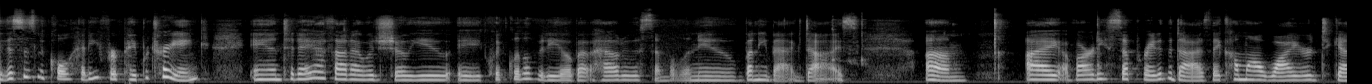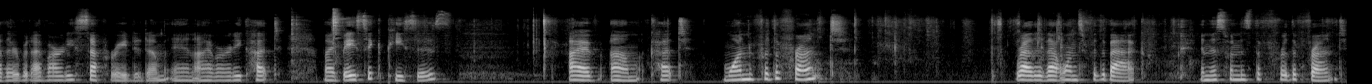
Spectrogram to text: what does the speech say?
this is Nichole Heady for Papertrey Ink, and today I thought I would show you a quick little video about how to assemble the new bunny bag dies. Um, I have already separated the dies. They come all wired together, but I've already separated them, and I've already cut my basic pieces. I've um, cut one for the front, rather that one's for the back, and this one is the for the front,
